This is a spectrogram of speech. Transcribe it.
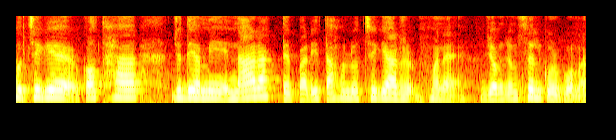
হচ্ছে গিয়ে কথা যদি আমি না রাখতে পারি, তাহলে হচ্ছে গিয়ে আর মানে জমজম সেল করব না।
